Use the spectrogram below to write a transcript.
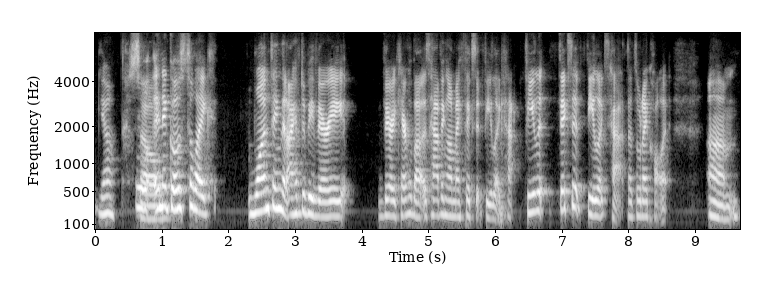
Yeah. So, Well, and it goes to like one thing that I have to be very very careful about is having on my fix it Felix hat. Feel it, fix it Felix hat. That's what I call it. Um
